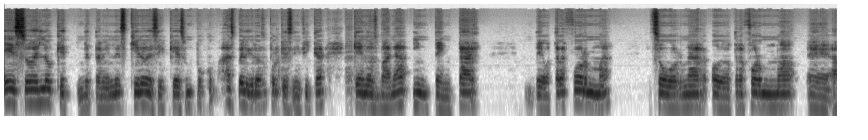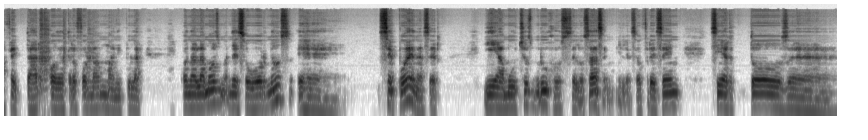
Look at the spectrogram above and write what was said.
eso es lo que también les quiero decir que es un poco más peligroso porque significa que nos van a intentar de otra forma sobornar o de otra forma eh, afectar o de otra forma manipular. Cuando hablamos de sobornos, eh, se pueden hacer y a muchos brujos se los hacen y les ofrecen ciertos, eh,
